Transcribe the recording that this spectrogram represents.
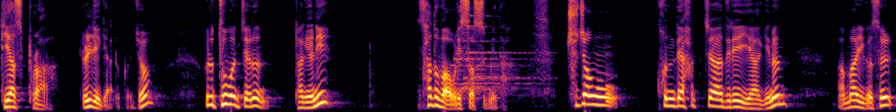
디아스포라를 얘기하는 거죠. 그리고 두 번째는 당연히 사도 바울이 썼습니다. 추정 컨대 학자들의 이야기는 아마 이것을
